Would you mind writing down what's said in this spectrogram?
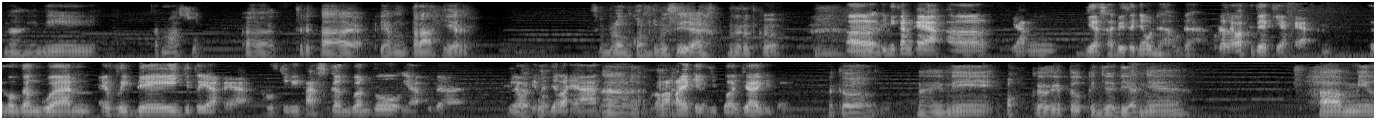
Nah, ini termasuk eh, cerita yang terakhir sebelum konklusi ya, menurutku. Eh, ini kan kayak eh, yang biasa biasanya udah udah udah lewat gitu ya kayak kayak gangguan everyday gitu ya kayak rutinitas gangguan tuh ya udah dilewatin aja lah ya Nah, rata ya kayak gitu aja gitu betul. Nah, ini waktu itu kejadiannya Hamin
